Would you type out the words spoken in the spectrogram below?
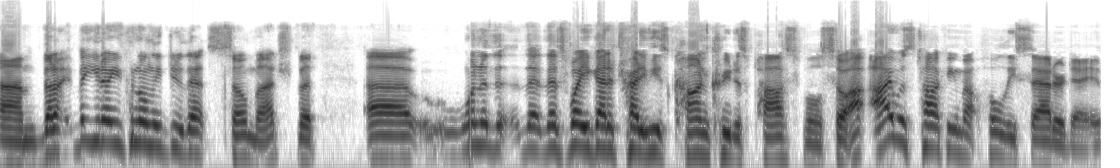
Um, but but you know, you can only do that so much. But uh, one of the that's why you got to try to be as concrete as possible. So I, I was talking about Holy Saturday,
